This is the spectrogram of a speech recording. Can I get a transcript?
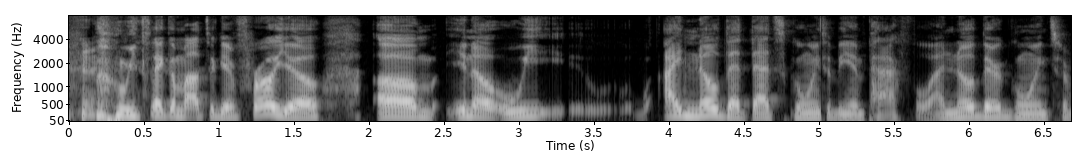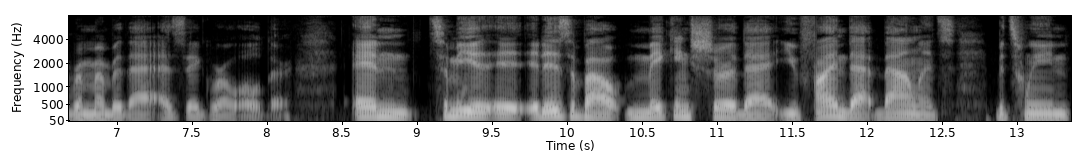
we take them out to get froyo. Um, you know, we I know that that's going to be impactful. I know they're going to remember that as they grow older. And to me, it, it is about making sure that you find that balance between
